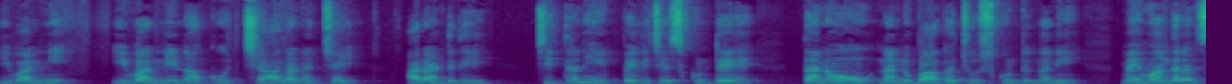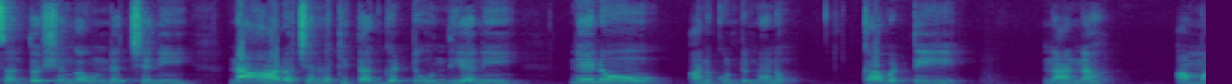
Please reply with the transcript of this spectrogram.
ఇవన్నీ ఇవన్నీ నాకు చాలా నచ్చాయి. అలాంటిది చిత్రని పెళ్ళి చేసుకుంటే తను నన్ను బాగా చూసుకుంటుందని మేమందరం సంతోషంగా ఉండొచ్చని నా ఆలోచనలకి తగ్గట్టు ఉంది అని నేను అనుకుంటున్నాను. కాబట్టి నాన్న అమ్మ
